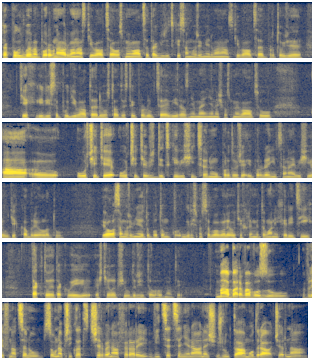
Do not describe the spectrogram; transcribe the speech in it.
Tak pokud budeme porovnávat 12 válce a 8 válce, tak vždycky samozřejmě 12 válce, protože těch, i když se podíváte do statistik produkce, je výrazně méně než 8 válců. A uh, určitě, určitě vždycky vyšší cenu, protože i prodejní cena je vyšší u těch kabrioletů. Jo, a samozřejmě je to potom, když jsme se bavili o těch limitovaných edicích, tak to je takový ještě lepší udržitel hodnoty. Má barva vozu vliv na cenu? Jsou například červená Ferrari více ceněná než žlutá, modrá, černá?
